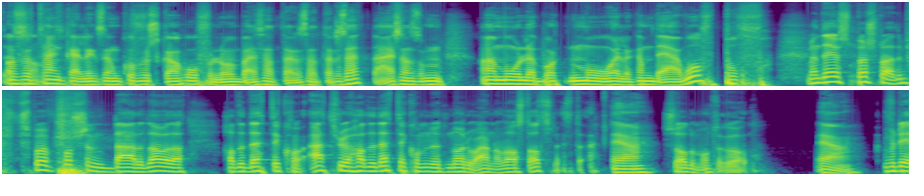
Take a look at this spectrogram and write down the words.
Og så sant. tenker jeg liksom, hvorfor skal hun få lov å bare sette der og sette der og sette der? Sånn som han Mole Borten Moe, eller hvem det er. Voff, poff. Men det er jo spørsmålet det er spør- Forskjellen der og da var det at hadde dette kom, jeg tror hadde dette kommet ut når Erna var statsminister, Ja, så hadde hun måttet gå. ja. Fordi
